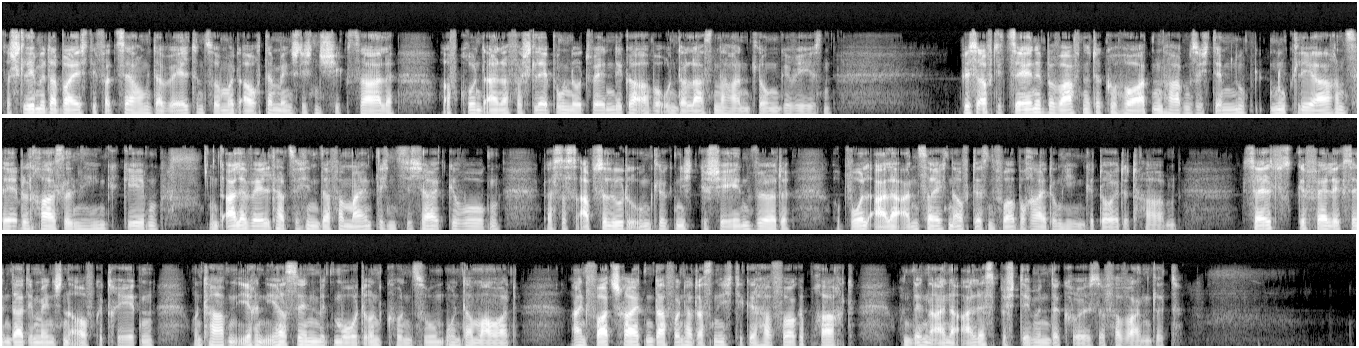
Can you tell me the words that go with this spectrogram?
Das Schlimme dabei ist die Verzerrung der Welt und somit auch der menschlichen Schicksale aufgrund einer Verschleppung notwendiger, aber unterlassener Handlungen gewesen. Bis auf die Zähne bewaffnete Kohorten haben sich dem nuklearen Säbelrasseln hingegeben und alle Welt hat sich in der vermeintlichen Sicherheit gewogen, dass das absolute Unglück nicht geschehen würde, obwohl alle Anzeichen auf dessen Vorbereitung hingedeutet haben. Selbstgefällig sind da die Menschen aufgetreten und haben ihren Irrsinn mit Mode und Konsum untermauert. Ein Fortschreiten davon hat das Nichtige hervorgebracht und in eine alles bestimmende Größe verwandelt.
